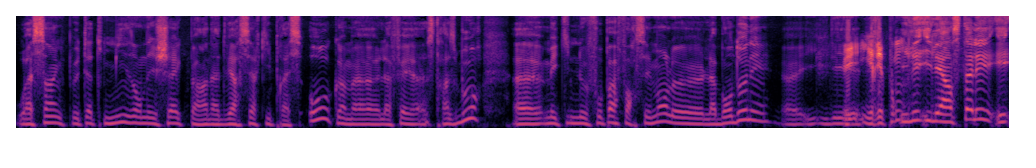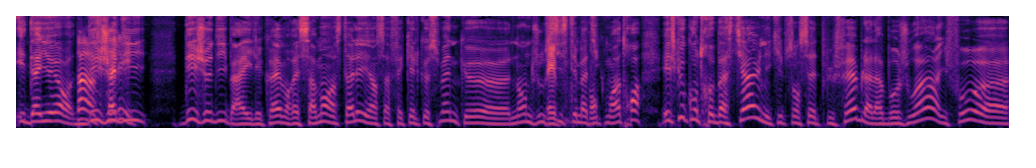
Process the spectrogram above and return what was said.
ou à 5 peut être mis en échec par un adversaire qui presse haut, comme euh, l'a fait euh, Strasbourg, euh, mais qu'il ne faut pas forcément l'abandonner. Euh, il, est, il répond. il, est, il est installé. Et, et d'ailleurs, dès jeudi, dès jeudi bah, il est quand même récemment installé. hein. ça fait quelques semaines que euh, Nantes joue Mais systématiquement à 3. Est-ce que contre Bastia, une équipe censée être plus faible, à la Beaujoire, il faut euh,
